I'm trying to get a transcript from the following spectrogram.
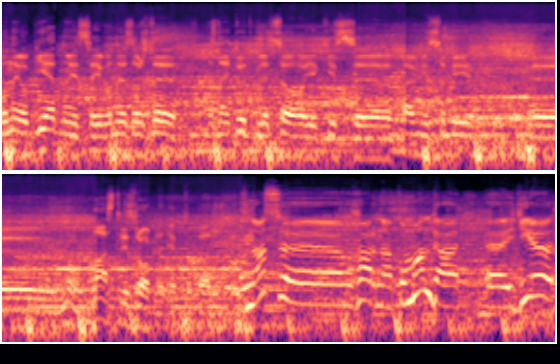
вони об'єднуються і вони завжди знайдуть для цього якісь е, певні собі зроблять, як то кажуть. У нас е, гарна команда, е, є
